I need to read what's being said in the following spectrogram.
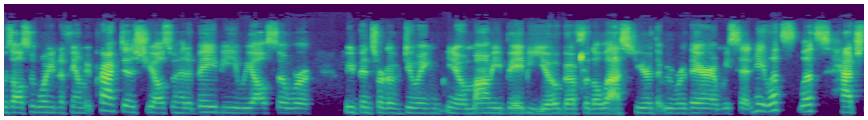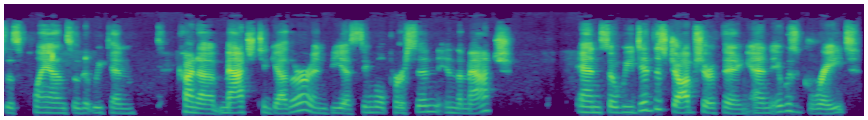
was also going into family practice. She also had a baby. We also were we'd been sort of doing you know mommy baby yoga for the last year that we were there and we said hey let's let's hatch this plan so that we can kind of match together and be a single person in the match. And so we did this job share thing and it was great.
